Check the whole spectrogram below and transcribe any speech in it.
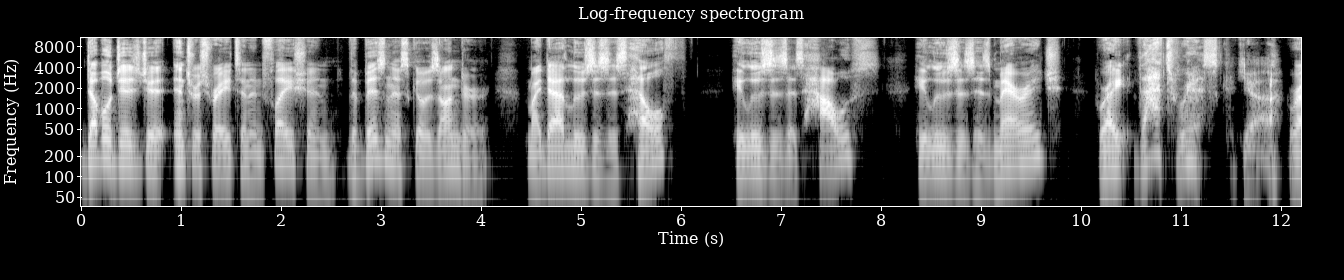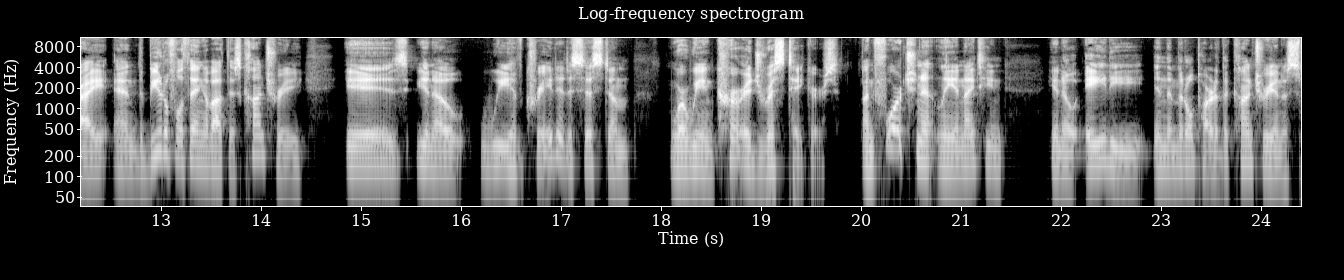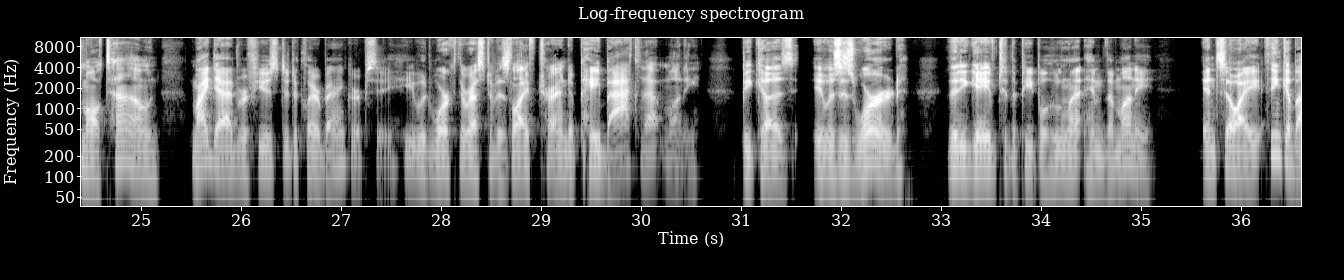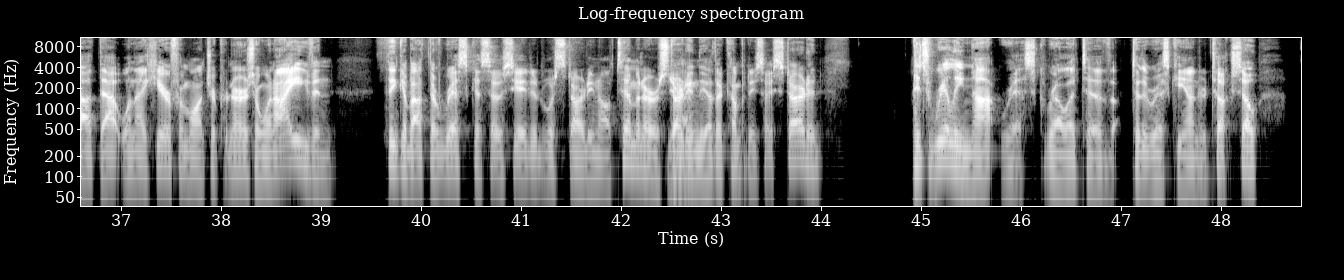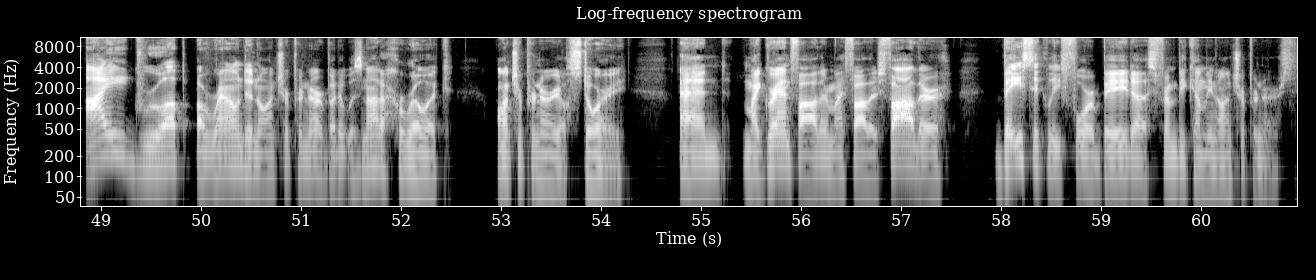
double digit interest rates and inflation, the business goes under. My dad loses his health, he loses his house, he loses his marriage, right? That's risk, Yeah. right? And the beautiful thing about this country is, you know, we have created a system where we encourage risk takers. Unfortunately, in 19, you know, 80 in the middle part of the country in a small town, my dad refused to declare bankruptcy. He would work the rest of his life trying to pay back that money because it was his word that he gave to the people who lent him the money. And so I think about that when I hear from entrepreneurs or when I even think about the risk associated with starting Altimeter or starting the other companies I started. It's really not risk relative to the risk he undertook. So I grew up around an entrepreneur, but it was not a heroic entrepreneurial story. And my grandfather, my father's father, basically forbade us from becoming entrepreneurs.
